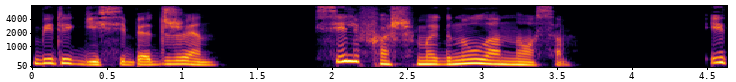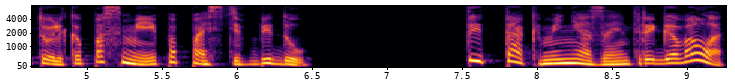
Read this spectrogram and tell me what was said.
«Береги себя, Джен». Сильфа шмыгнула носом. «И только посмей попасть в беду. Ты так меня заинтриговала,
